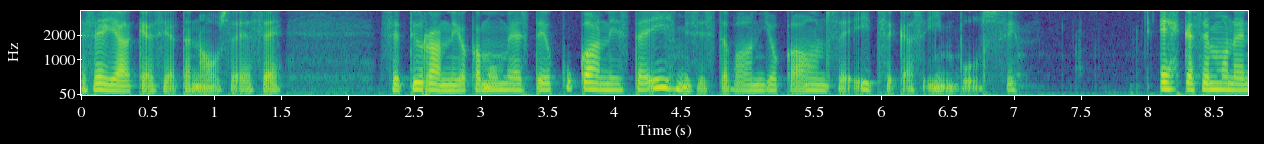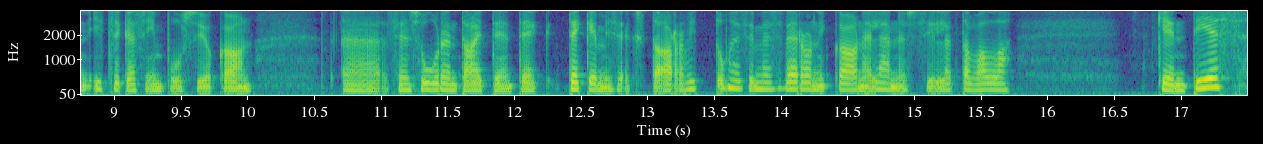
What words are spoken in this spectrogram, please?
Ja sen jälkeen sieltä nousee se, se tyranni, joka mun mielestä ei ole kukaan niistä ihmisistä, vaan joka on se itsekäs impulssi. Ehkä semmoinen itsekäs impulssi, joka on sen suuren taiteen te- tekemiseksi tarvittu. Esimerkiksi Veronika on elänyt sillä tavalla kenties.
